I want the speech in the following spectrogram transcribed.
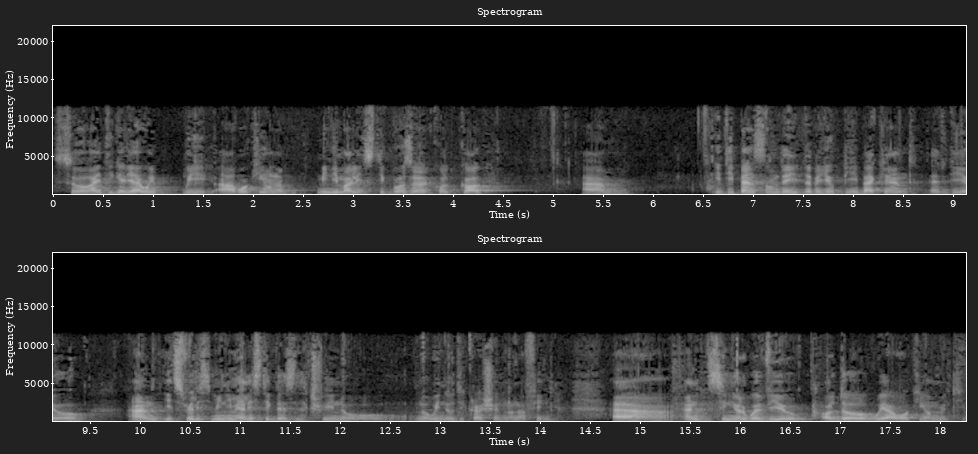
So at Igalia, we, we are working on a minimalistic browser called Cog. Um, it depends on the WP backend, FDO, And it's really minimalistic. There's actually no, no window decoration, no nothing. Uh, and single web view, although we are working on multi,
